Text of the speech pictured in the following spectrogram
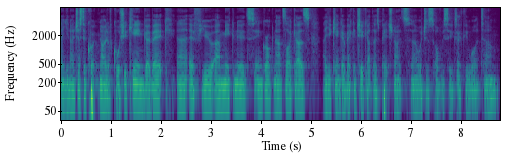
uh, you know just a quick note. Of course, you can go back uh, if you are mech nerds and grog nerds like us. Uh, you can go back and check out those patch notes, uh, which is obviously exactly what um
